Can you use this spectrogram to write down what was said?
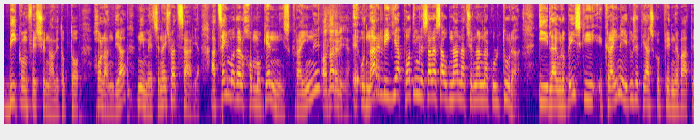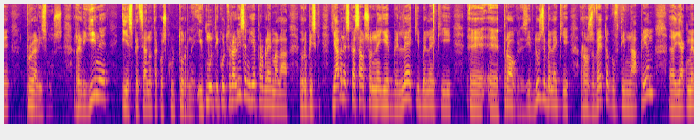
біконфесіонали, тобто Голландія, Німеччина і Швейцарія. А цей модель homогенність країни Одна релігія. Е, Одна релігія, потім лишалася одна національна культура. І для європейські країни є дуже тяжко приймати pluralismus. религијне и специјално такос културне. И мултикултурализм е проблема на европски. Ја би не сказал што не е белеки, белеки е, е, прогрес. Е дуже белеки розветок в тим напријам, як ме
